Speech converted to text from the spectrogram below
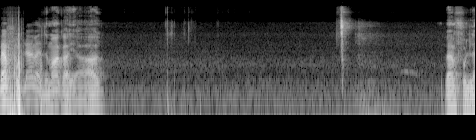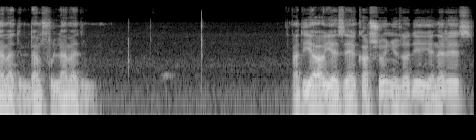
Ben fullemedim aga ya. Ben fullemedim. Ben fullemedim. Hadi ya YZ'ye karşı oynuyoruz. Hadi yeneriz.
